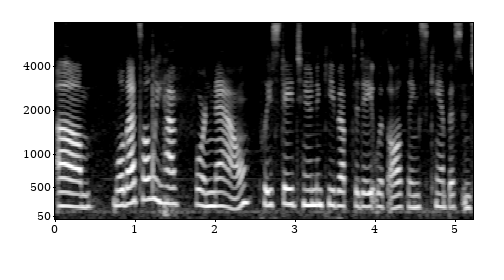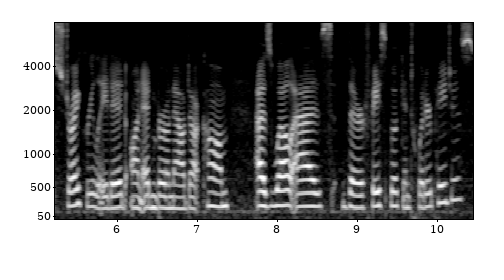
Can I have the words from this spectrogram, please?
Um, well, that's all we have for now. Please stay tuned and keep up to date with all things campus and strike related on EdinboroNow.com, as well as their Facebook and Twitter pages.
